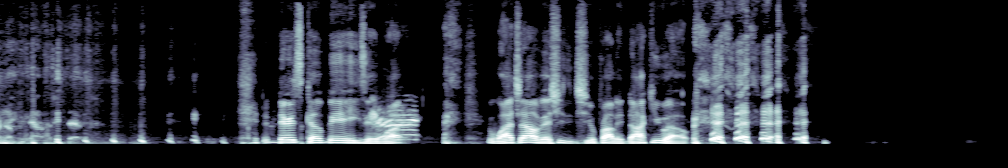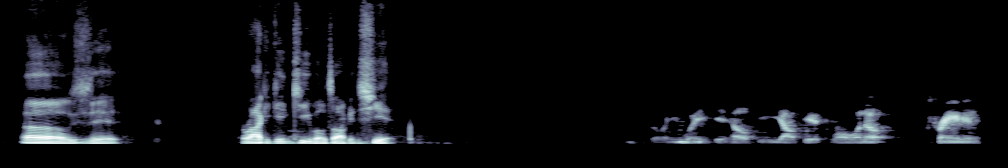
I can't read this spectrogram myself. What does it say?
run up and down the steps. The nurse come in. He said, "Watch, watch out, man. She she'll probably knock you out." Oh shit! Rocky getting chemo talking shit. So anyway, he get healthy. He out there throwing up, training.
